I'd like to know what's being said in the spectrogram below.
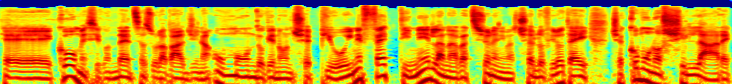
eh, come si condensa sulla pagina un mondo che non c'è più. In effetti nella narrazione di Marcello Filotei c'è come un oscillare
